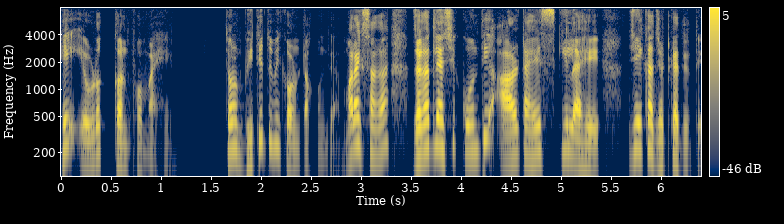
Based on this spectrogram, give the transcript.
हे एवढं कन्फर्म आहे. त्यामुळे भीती तुम्ही काढून टाकून द्या. मला एक सांगा जगातली अशी कोणती आर्ट आहे स्किल आहे जी एका झटक्यात येते?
